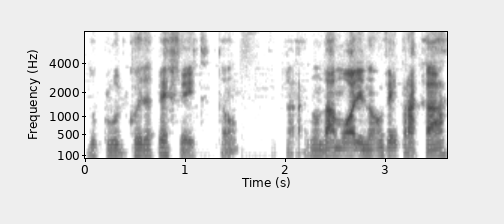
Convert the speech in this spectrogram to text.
do Clube Corrida Perfeita. Então, não dá mole não, vem para cá,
